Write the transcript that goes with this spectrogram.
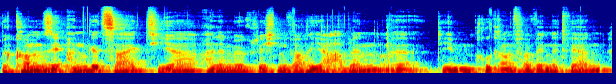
bekommen Sie angezeigt hier alle möglichen Variablen, äh, die im Programm verwendet werden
